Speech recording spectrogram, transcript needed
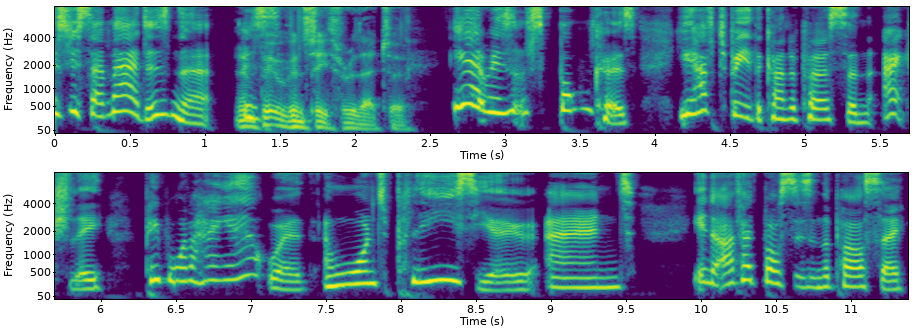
it's just so mad, isn't it? And It's- people can see through that too. yeah, it's, it's bonkers. You have to be the kind of person actually people want to hang out with and want to please you. And, you know, I've had bosses in the past say,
